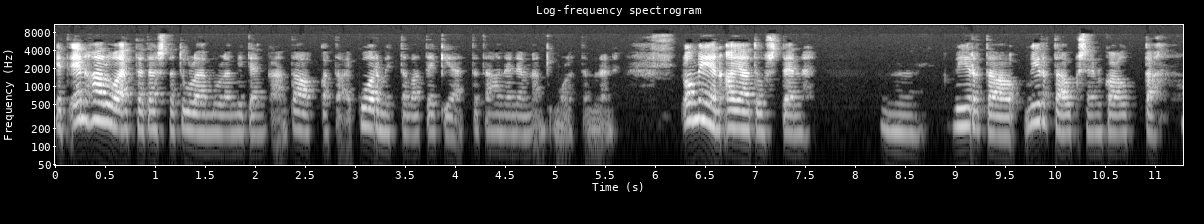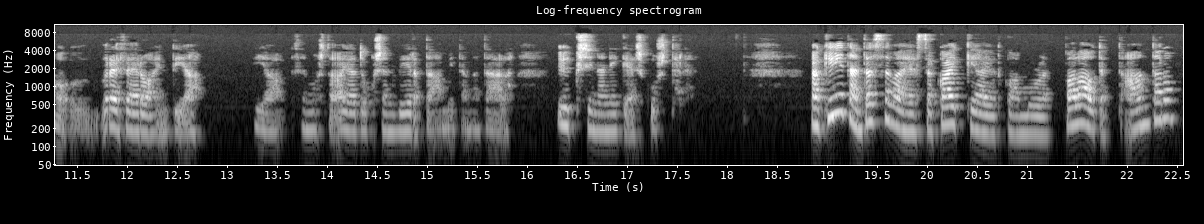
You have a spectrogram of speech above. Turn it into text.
et en halua, että tästä tulee mulle mitenkään taakka tai kuormittava tekijä, että tämä on enemmänkin mulle tämmöinen omien ajatusten virta, virtauksen kautta referointia ja semmoista ajatuksen virtaa, mitä mä täällä yksinäni keskustelen. Mä kiitän tässä vaiheessa kaikkia, jotka on mulle palautetta antanut.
